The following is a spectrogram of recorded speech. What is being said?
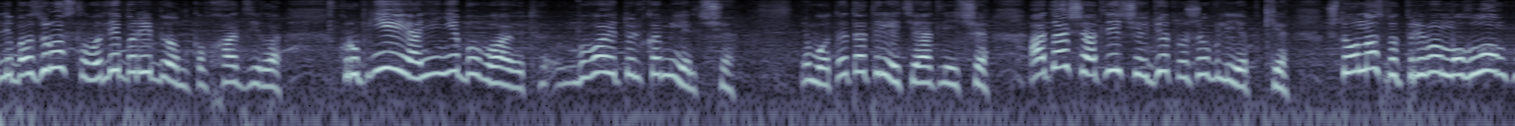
либо взрослого, либо ребенка входило. Крупнее они не бывают, бывают только мельче. Вот, это третье отличие. А дальше отличие идет уже в лепке, что у нас под прямым углом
